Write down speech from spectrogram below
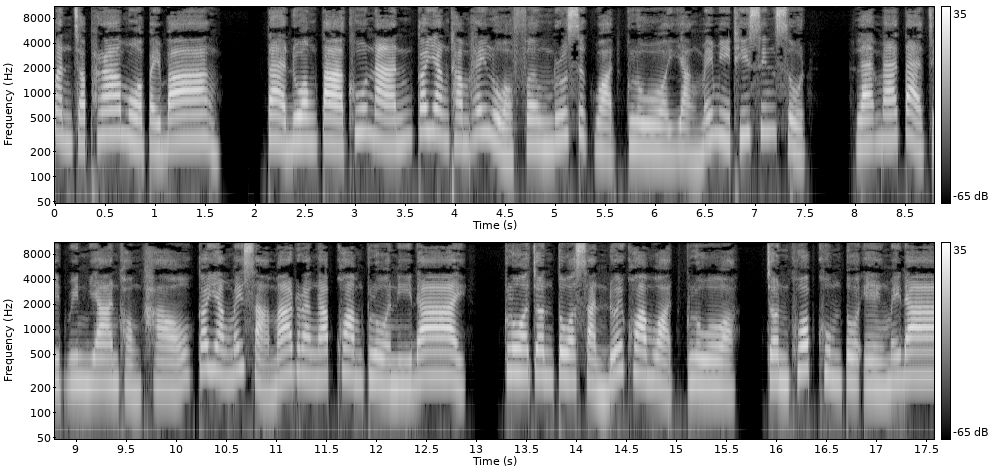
มันจะพร่ามัวไปบ้าง แต่ดวงตาคู่นั้นก็ยังทำให้หลัวเฟิงรู้สึกหวาดกลัวอย่างไม่มีที่สิ้นสุด และแม้แต่จิตวิญญาณของเขาก็ยังไม่สามารถระงับความกลัวนี้ได้ กลัวจนตัวสั่นด้วยความหวาดกลัว จนควบคุมตัวเองไม่ได้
